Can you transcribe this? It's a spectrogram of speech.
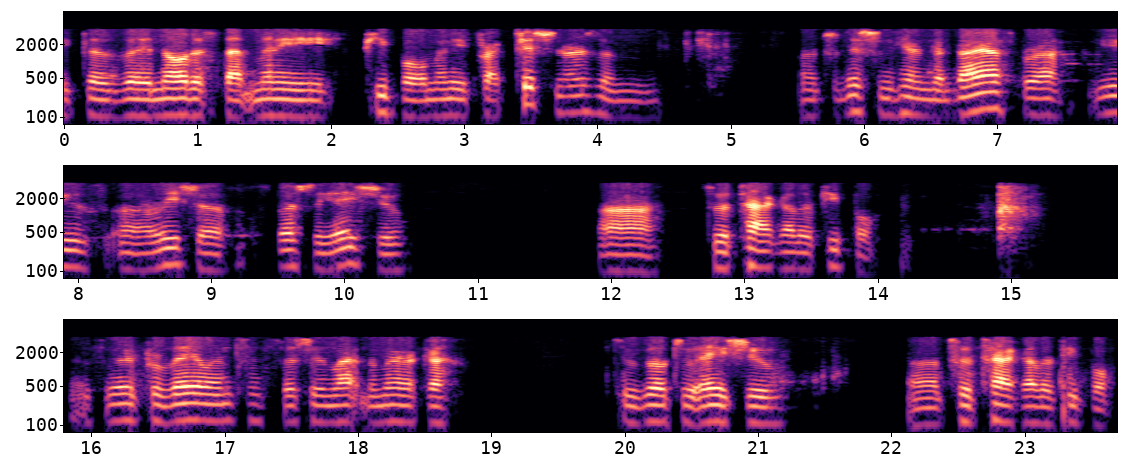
because they noticed that many people, many practitioners, and uh, tradition here in the diaspora use uh, Orisha, especially Eshu, uh, to attack other people. It's very prevalent, especially in Latin America, to go to Eshu uh, to attack other people.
